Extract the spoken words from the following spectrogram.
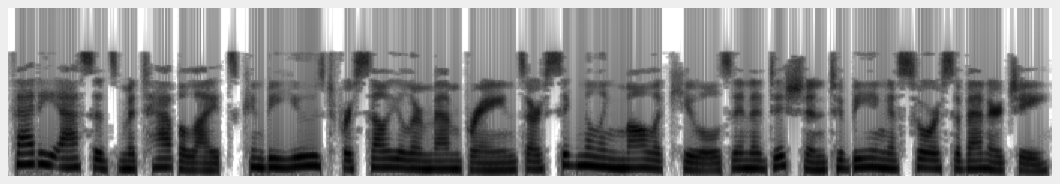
Fatty acids metabolites can be used for cellular membranes or signaling molecules in addition to being a source of energy.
